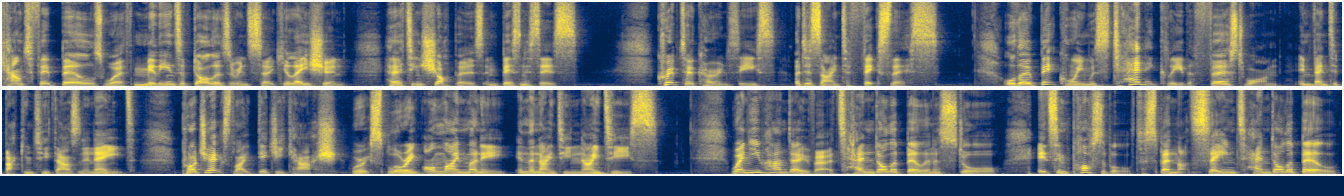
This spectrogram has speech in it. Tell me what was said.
Counterfeit bills worth millions of dollars are in circulation, hurting shoppers and businesses. Cryptocurrencies are designed to fix this. Although Bitcoin was technically the first one, invented back in 2008, projects like DigiCash were exploring online money in the 1990s. When you hand over a $10 bill in a store, it's impossible to spend that same $10 bill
